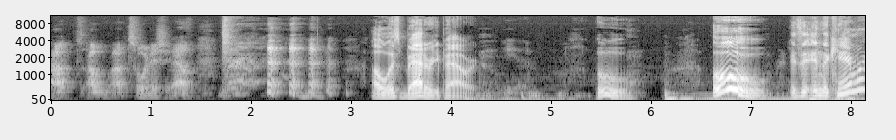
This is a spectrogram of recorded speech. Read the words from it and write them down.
I, I, I tore that shit out. Oh, it's battery powered. Ooh, ooh. Is it in the camera?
